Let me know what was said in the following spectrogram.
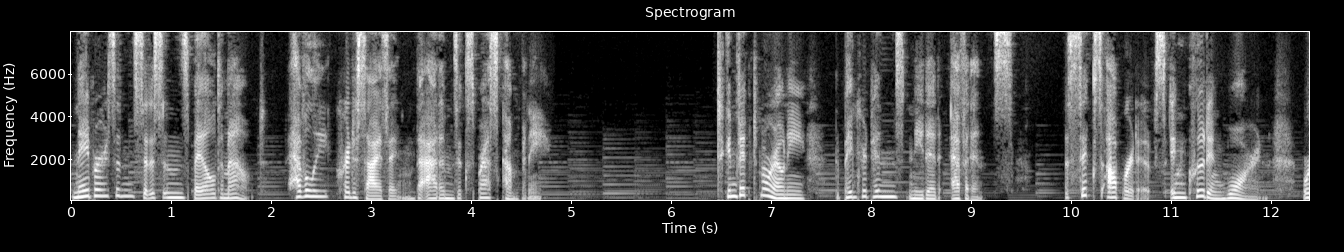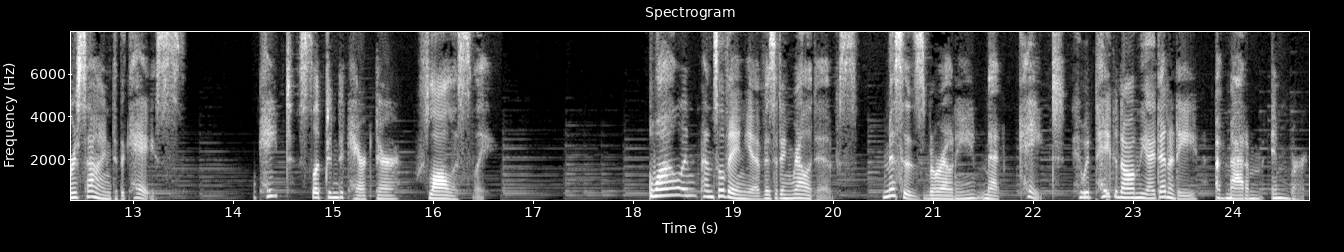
neighbors and citizens bailed him out, heavily criticizing the Adams Express Company. To convict Maroney, the Pinkertons needed evidence. Six operatives, including Warren, were assigned to the case. Kate slipped into character flawlessly. While in Pennsylvania visiting relatives, Mrs. Maroney met Kate, who had taken on the identity of Madame Imbert.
